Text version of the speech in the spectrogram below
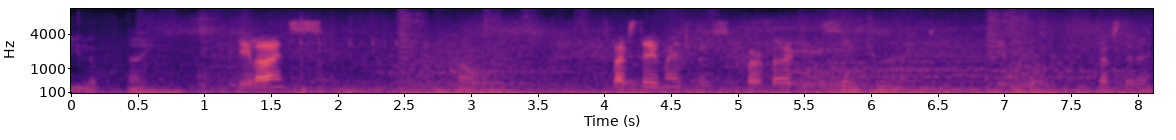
Heal up 9. Key lines. Power. Spell steal mages. Perfect. interrupt, Keep spell stealing.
